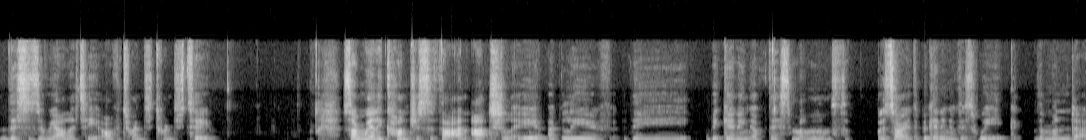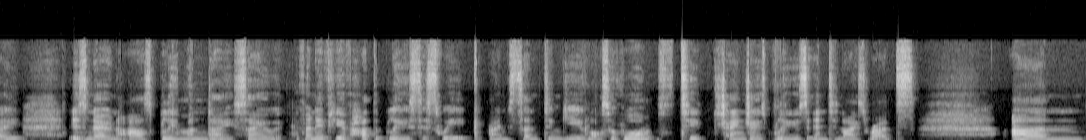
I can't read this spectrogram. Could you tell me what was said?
this is a reality of 2022. So I'm really conscious of that. And actually, I believe the beginning of this month, sorry, the beginning of this week, the Monday, is known as Blue Monday. So if any of you have had the blues this week, I'm sending you lots of warmth to change those blues into nice reds. And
